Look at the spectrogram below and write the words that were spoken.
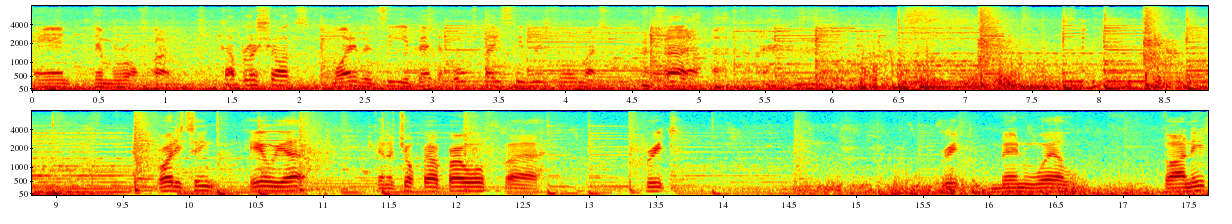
and then we're off home. A couple of shots, might even see you back at Hawke's Bay Seaweed for a month. So, Righty team, here we are. Gonna drop our bro off, uh, Bret, Bret Manuel Barnett.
